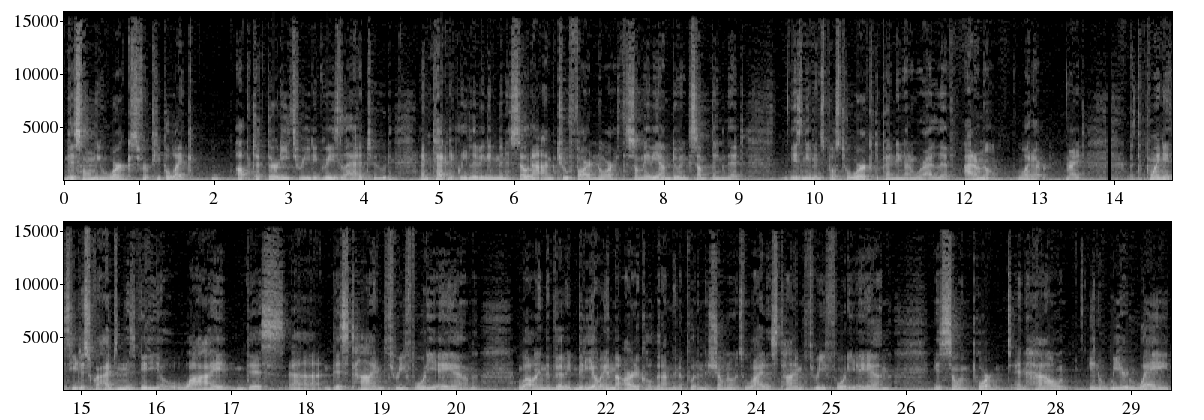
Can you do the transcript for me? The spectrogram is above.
this only works for people like up to 33 degrees latitude and technically living in Minnesota I'm too far north. So maybe I'm doing something that isn't even supposed to work depending on where I live. I don't know, whatever, right? But the point is, he describes in this video why this uh, this time, 3:40 a.m. Well, in the video and the article that I'm going to put in the show notes, why this time, 3:40 a.m. is so important, and how, in a weird way,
